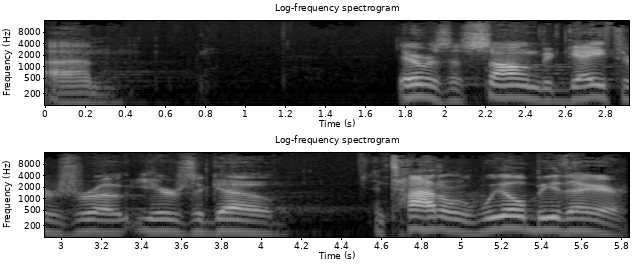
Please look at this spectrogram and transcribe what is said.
Um, there was a song the Gaithers wrote years ago entitled We'll Be There.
